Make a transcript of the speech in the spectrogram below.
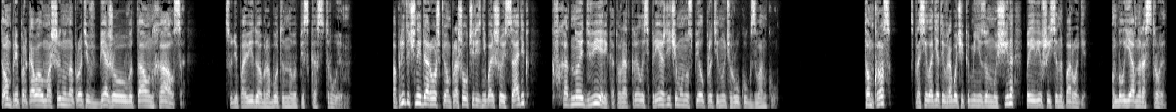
том припарковал машину напротив бежевого таунхауса, судя по виду обработанного пескоструем. По плиточной дорожке он прошел через небольшой садик к входной двери, которая открылась прежде, чем он успел протянуть руку к звонку. «Том Кросс?» — спросил одетый в рабочий комбинезон мужчина, появившийся на пороге. Он был явно расстроен.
